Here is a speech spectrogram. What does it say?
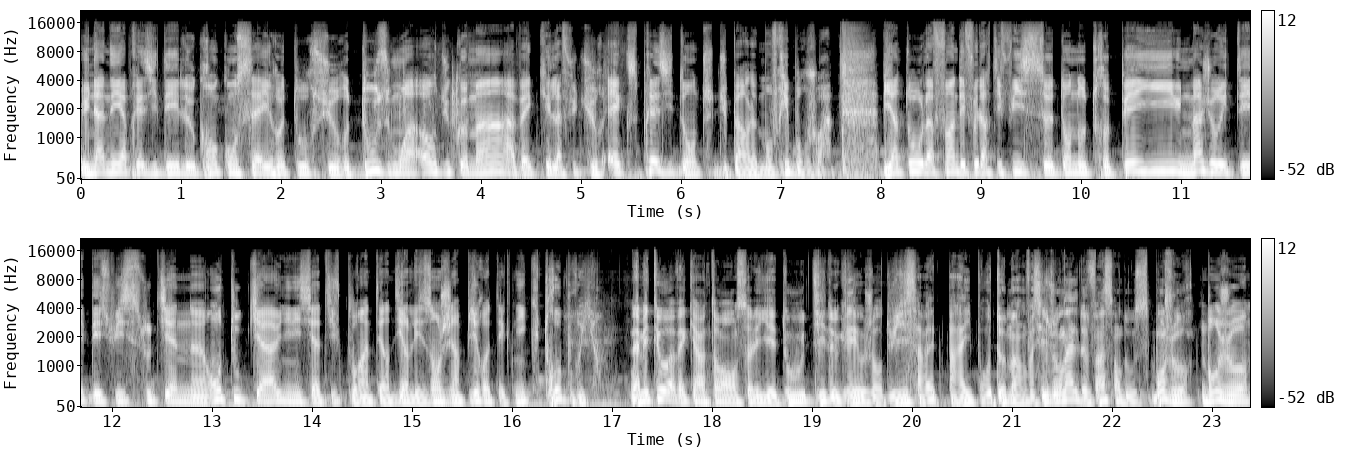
Une année à présider le Grand Conseil, retour sur 12 mois hors du commun avec la future ex-présidente du Parlement fribourgeois. Bientôt la fin des feux d'artifice dans notre pays. Une majorité des Suisses soutiennent en tout cas une initiative pour interdire les engins pyrotechniques trop bruyants. La météo avec un temps ensoleillé doux, 10 degrés aujourd'hui, ça va être pareil pour demain. Voici le journal de Vincent Douce. Bonjour. Bonjour.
